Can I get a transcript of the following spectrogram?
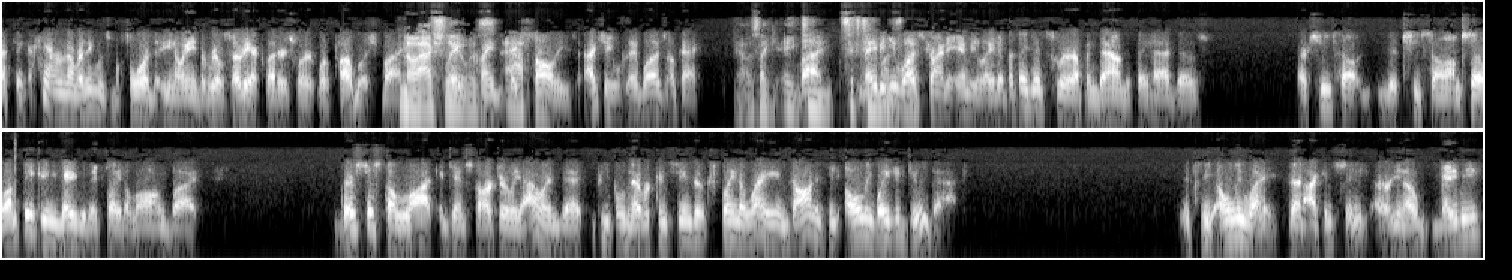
I think I can't remember. I think it was before that, you know, any of the real Zodiac letters were were published. But no, actually, they it was claimed after. they saw these. Actually, it was okay. Yeah, it was like 18, But 16 maybe he months was trying to emulate it, but they did swear up and down that they had those, or she saw that she saw them. So I'm thinking maybe they played along, but there's just a lot against Arthur Lee Allen that people never can seem to explain away, and Don is the only way to do that. The only way that I can see, or you know, maybe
